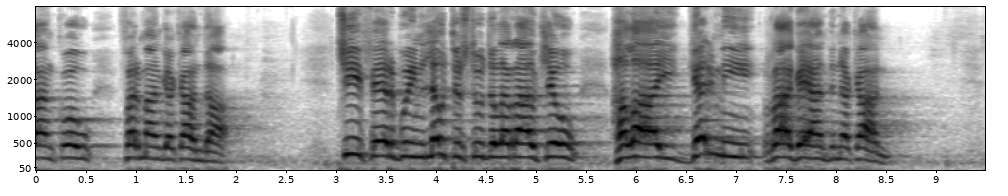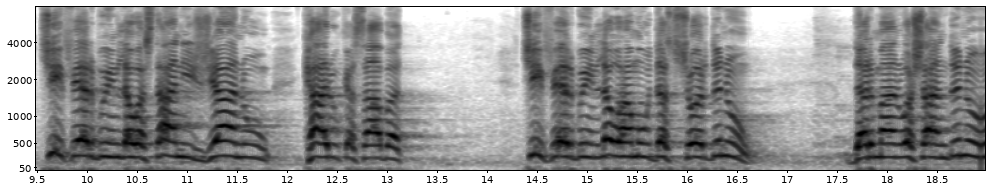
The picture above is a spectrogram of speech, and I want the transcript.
زانکۆ و فەرمانگەکاندا؟ چی فێر بووین لەو ترس و دڵەڕاوکێ و هەڵای گەرمی ڕاگەیاندنەکان؟ چی فێر بووین لە وەستانی ژیان و کار و کەسابەت؟ چی فێر بووین لەو هەموو دەست شۆردن و دەرمان وەشاندن و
